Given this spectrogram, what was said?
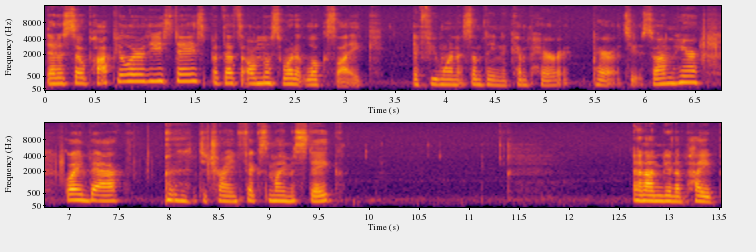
that is so popular these days, but that's almost what it looks like if you want something to compare it compare it to. So I'm here going back to try and fix my mistake. And I'm going to pipe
